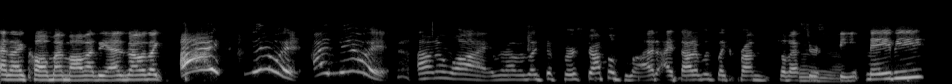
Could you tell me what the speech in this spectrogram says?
And I called my mom at the end and I was like, I knew it. I knew it. I don't know why. But I was like, the first drop of blood, I thought it was like from Sylvester's Mm. feet, maybe.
